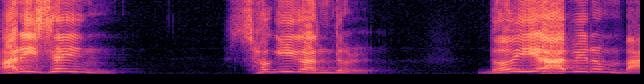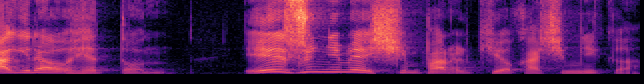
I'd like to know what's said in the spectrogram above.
바리새인 서기관들 너희 아비는 마귀라고 했던 예수님의 심판을 기억하십니까?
